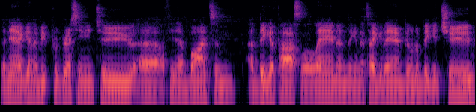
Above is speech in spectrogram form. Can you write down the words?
They're now going to be progressing into, uh, I think they're buying some a bigger parcel of land and they're going to take it there and build a bigger tube.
